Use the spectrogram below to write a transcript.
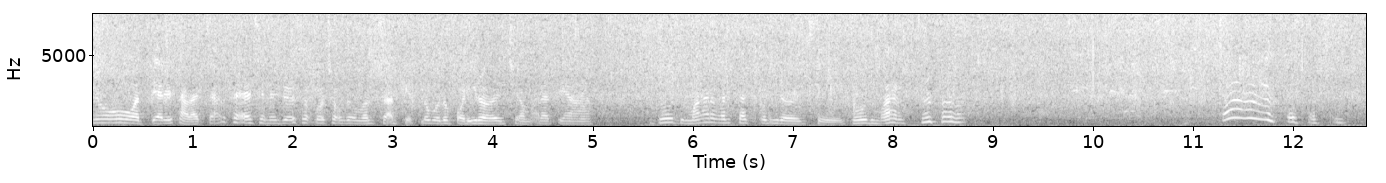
જો અત્યારે સાડા ચાર થયા છે ને જોઈ શકો છો કે વરસાદ કેટલો બધો પડી રહ્યો છે અમારા ત્યાં. ધોધમાર વરસાદ પડી રહ્યો છે. ધોધમાર.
